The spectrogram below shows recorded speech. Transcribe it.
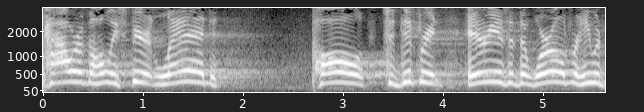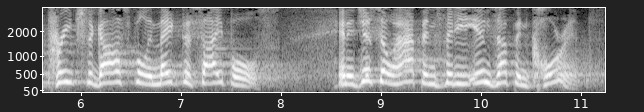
power of the Holy Spirit, led Paul to different areas of the world where he would preach the gospel and make disciples. And it just so happens that he ends up in Corinth.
